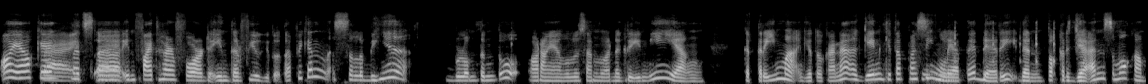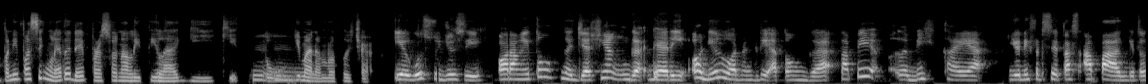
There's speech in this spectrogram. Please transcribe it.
Oh ya oke, Right, let's uh, right. invite her for the interview gitu. Tapi kan selebihnya belum tentu orang yang lulusan luar negeri ini yang keterima gitu karena again kita pasti ngelihatnya dari dan pekerjaan semua company pasti ngelihatnya dari personality lagi gitu. Mm-mm. Gimana menurut lu, Cak? Iya, gue setuju sih. Orang itu ngejudge-nya nggak dari, oh dia luar negeri atau enggak, tapi lebih kayak universitas apa gitu.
